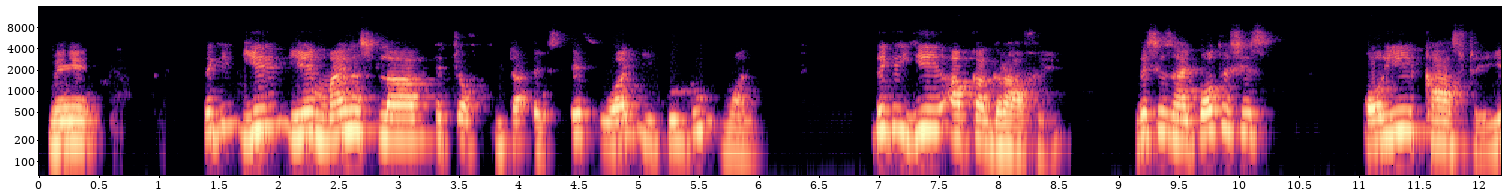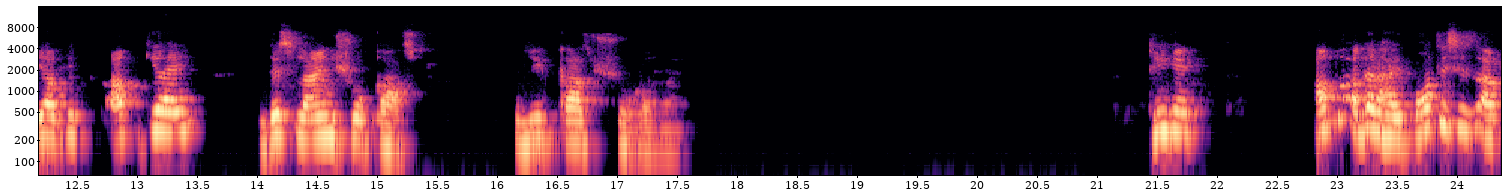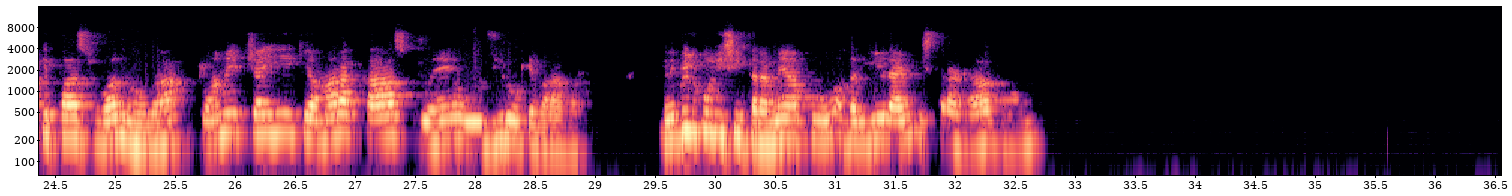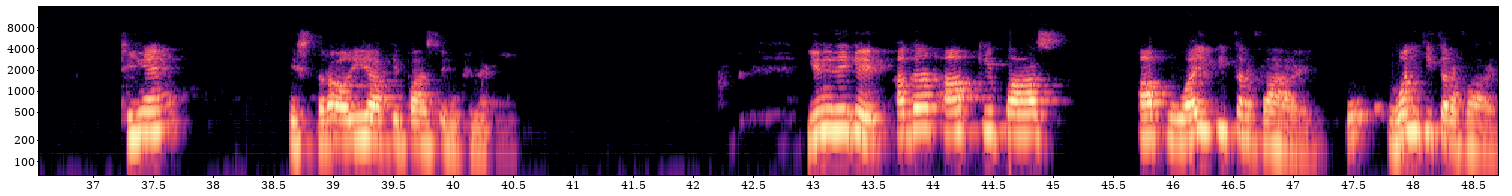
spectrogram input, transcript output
मैं, देखिए, ये ये minus log H of theta X if Y equal to one देखिए, ये आपका ग्राफ है। दिस इज़ हाइपोथेसिस और ये कास्ट है। ये आपकी, आप क्या है? दिस लाइन शो कास्ट ये कास्ट शो कर रहा है। ठीक है? अब अगर हाइपोथेसिस आपके पास वन होगा तो हमें चाहिए कि हमारा कास्ट जो है, वो ज़ीरो के बराबर यानी बिल्कुल इसी तरह, मैं आपको अगर ये लाइन इस तरह ड्रा करूँ ठीक है? इस तरह, और ये आपके पास इंफिनिटी है। ये नहीं देखिए अगर आपके पास आप y की तरफ़ आ रहे वन की तरफ़ आ रहे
